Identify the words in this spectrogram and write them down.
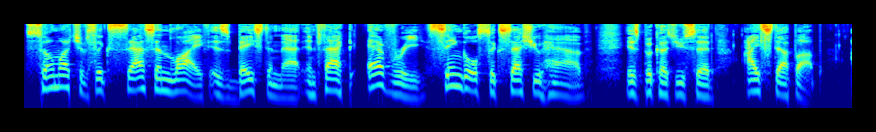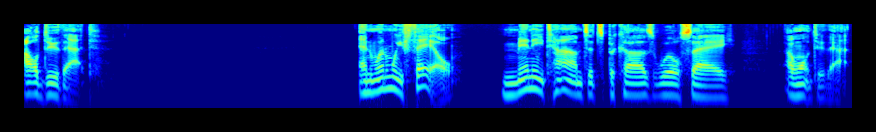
So much of success in life is based in that. In fact, every single success you have is because you said, I step up. I'll do that. And when we fail, many times it's because we'll say, I won't do that.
